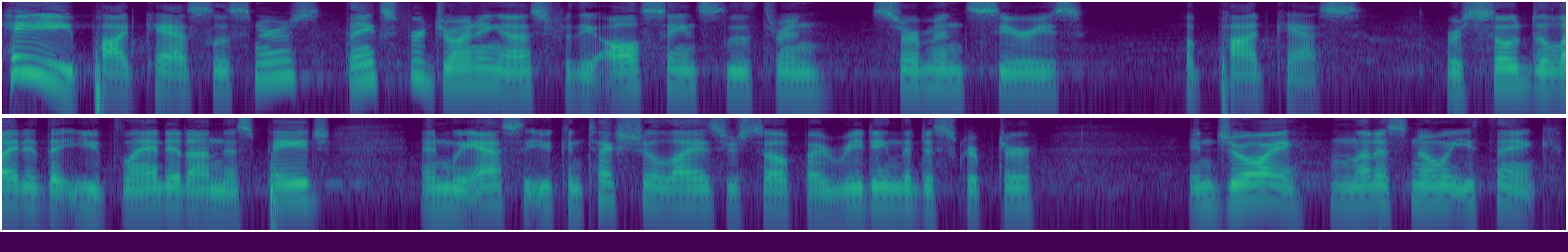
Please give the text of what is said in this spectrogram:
Hey, podcast listeners. Thanks for joining us for the All Saints Lutheran Sermon Series of podcasts. We're so delighted that you've landed on this page, and we ask that you contextualize yourself by reading the descriptor. Enjoy and let us know what you think.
